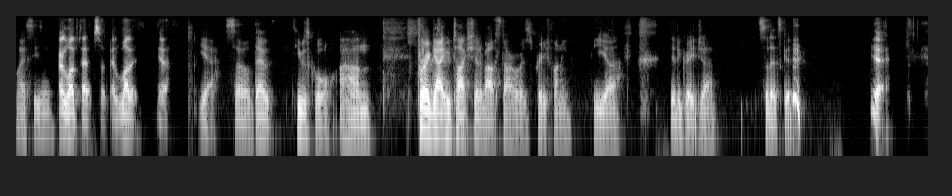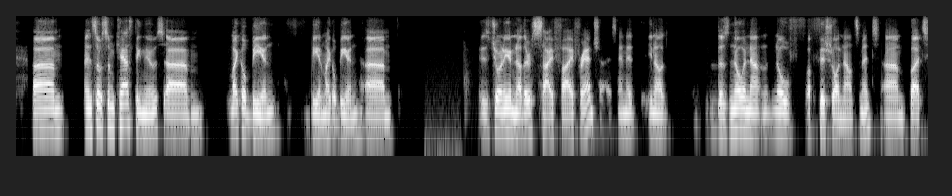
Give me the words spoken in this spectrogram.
Last season. I love that episode. I love it. Yeah. Yeah. So that he was cool. Um, for a guy who talks shit about Star Wars, pretty funny. He uh, did a great job. So that's good. Yeah. Um, and so some casting news. Um, Michael Biehn, Biehn Michael Biehn, um, is joining another sci-fi franchise, and it, you know, there's no annou- no official announcement, um, but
